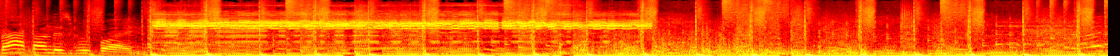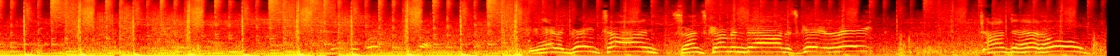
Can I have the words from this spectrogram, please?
back on this group ride. We had a great time. Sun's coming down. It's getting late. Time to head home.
